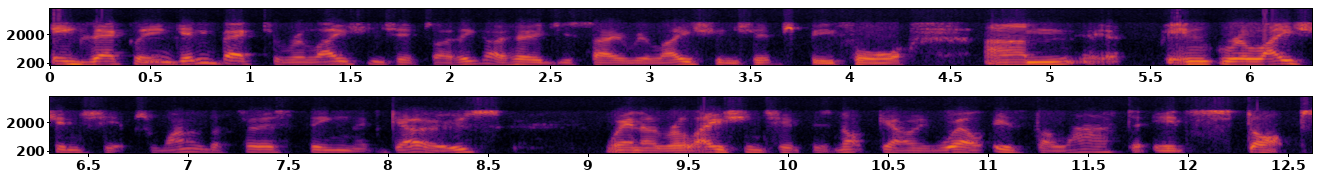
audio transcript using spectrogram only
Exactly. And getting back to relationships, I think I heard you say relationships before. Um, in relationships, one of the first thing that goes when a relationship is not going well is the laughter. It stops.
